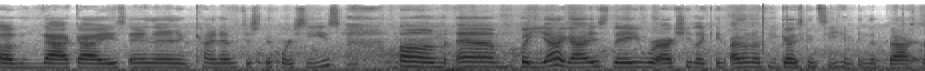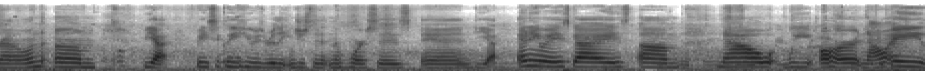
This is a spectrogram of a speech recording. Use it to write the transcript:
of that guys and then kind of just the horsies um and but yeah guys they were actually like i don't know if you guys can see him in the background um yeah basically he was really interested in the horses and yeah. Anyways guys um now we are now a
